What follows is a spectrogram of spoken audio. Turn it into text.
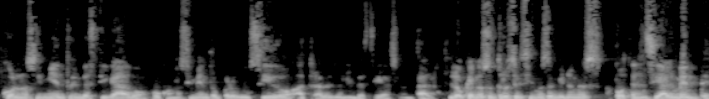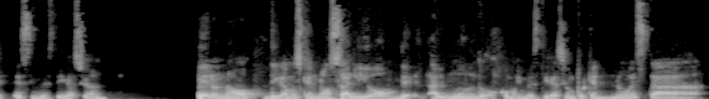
conocimiento investigado o conocimiento producido a través de una investigación tal. Lo que nosotros hicimos en binomios potencialmente es investigación, pero no, digamos que no salió al mundo como investigación porque no está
